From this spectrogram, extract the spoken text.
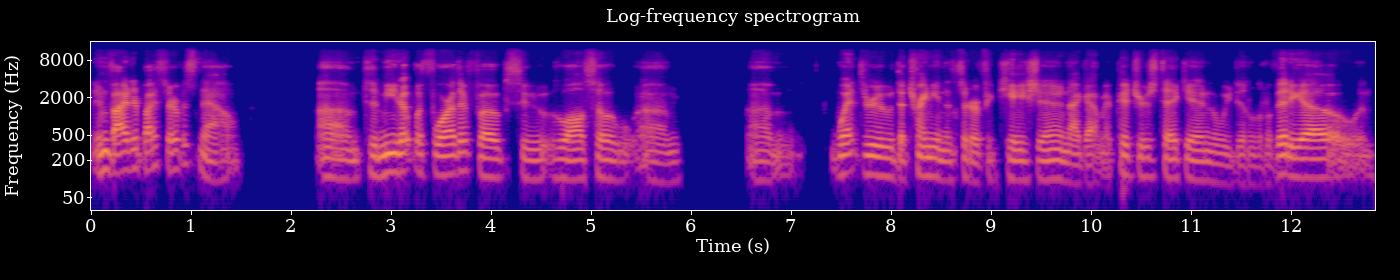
invited by ServiceNow, um, to meet up with four other folks who who also um, went through the training and certification. I got my pictures taken. We did a little video and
